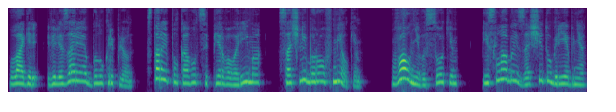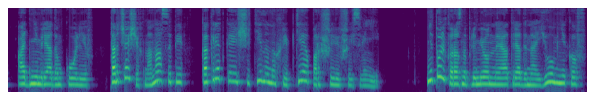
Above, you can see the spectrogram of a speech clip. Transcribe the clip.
Лагерь Велизария был укреплен. Старые полководцы Первого Рима сочли бы ров мелким, вал невысоким и слабой защиту гребня одним рядом кольев, торчащих на насыпи, как редкая щетина на хребте опоршивившей свиньи. Не только разноплеменные отряды наемников,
